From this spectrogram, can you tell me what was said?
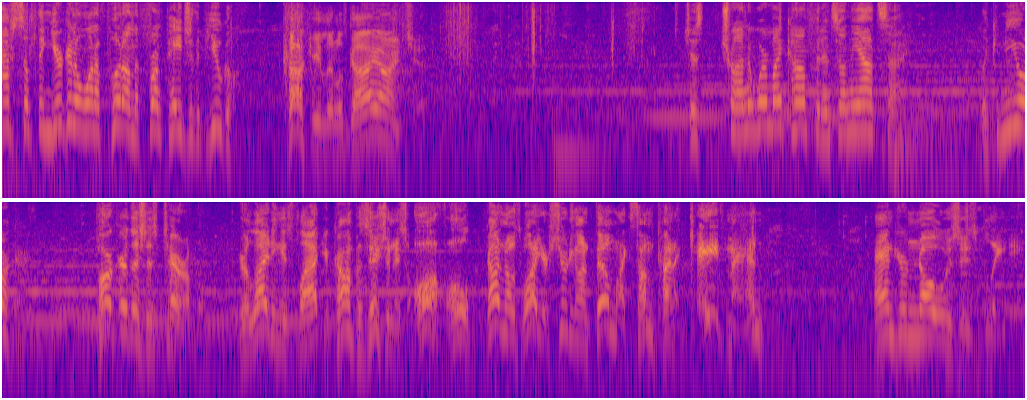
Have something you're gonna want to put on the front page of the Bugle. Cocky little guy, aren't you? Just trying to wear my confidence on the outside. Like a New Yorker. Parker, this is terrible. Your lighting is flat, your composition is awful. God knows why you're shooting on film like some kind of caveman. And your nose is bleeding.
